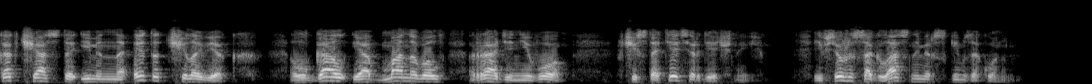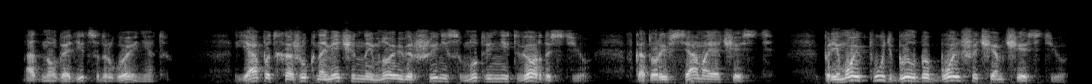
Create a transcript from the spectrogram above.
как часто именно этот человек лгал и обманывал ради него в чистоте сердечной и все же согласно мирским законам. Одно годится, другое нет. Я подхожу к намеченной мною вершине с внутренней твердостью, в которой вся моя честь. Прямой путь был бы больше, чем честью,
